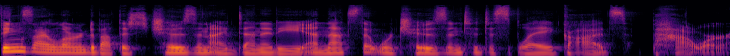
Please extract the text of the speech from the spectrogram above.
things I learned about this chosen identity, and that's that we're chosen to display God's power.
